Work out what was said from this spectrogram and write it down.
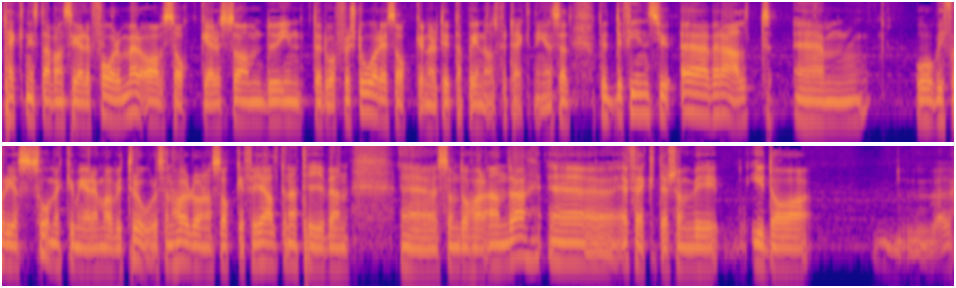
tekniskt avancerade former av socker som du inte då förstår är socker när du tittar på innehållsförteckningen. Så det, det finns ju överallt eh, och vi får i oss så mycket mer än vad vi tror. Sen har du då de sockerfria alternativen eh, som då har andra eh, effekter som vi idag eh,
